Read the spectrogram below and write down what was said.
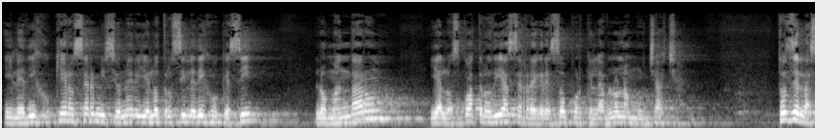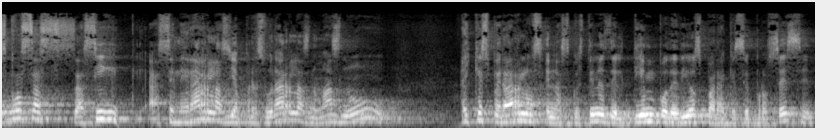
Y le dijo, quiero ser misionero. Y el otro sí le dijo que sí. Lo mandaron y a los cuatro días se regresó porque le habló la muchacha. Entonces las cosas así, acelerarlas y apresurarlas, nomás no. Hay que esperarlos en las cuestiones del tiempo de Dios para que se procesen.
